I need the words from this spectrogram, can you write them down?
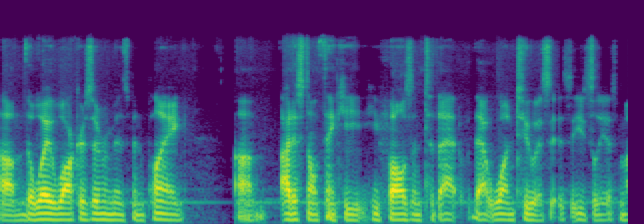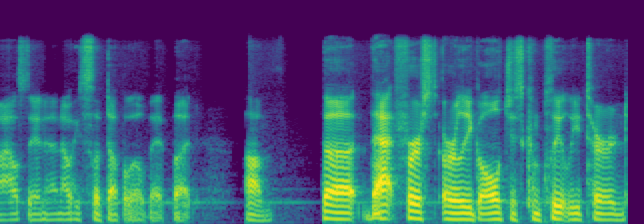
um, the way Walker Zimmerman's been playing, um, I just don't think he he falls into that that one two as, as easily as Miles did. And I know he slipped up a little bit, but um, the that first early goal just completely turned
